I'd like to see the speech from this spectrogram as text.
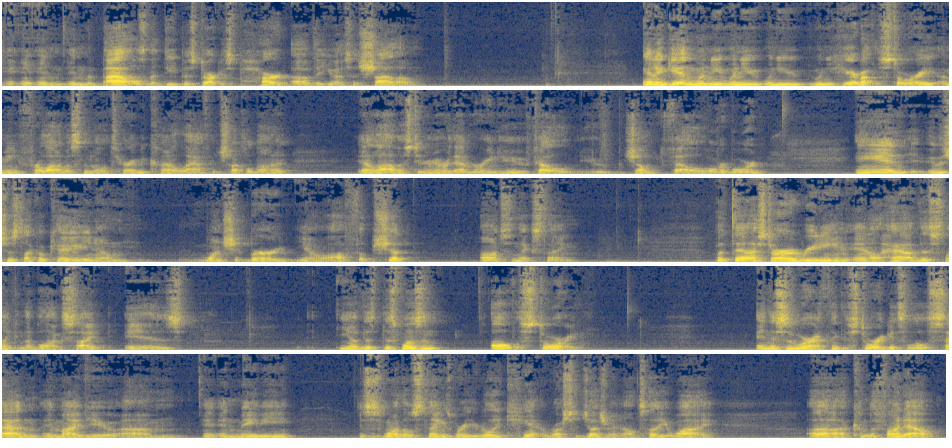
In, in, the bowels, in the deepest, darkest part of the USS Shiloh and again, when you when you when you when you hear about the story, I mean, for a lot of us in the military, we kind of laughed and chuckled on it, and a lot of us didn't remember that Marine who fell, who jumped, fell overboard, and it, it was just like, okay, you know, one shipbird, you know, off the ship, on to the next thing. But then I started reading, and I'll have this link in the blog site. Is you know, this this wasn't all the story and this is where I think the story gets a little sad in, in my view. Um, and, and, maybe this is one of those things where you really can't rush to judgment. And I'll tell you why. Uh, come to find out,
